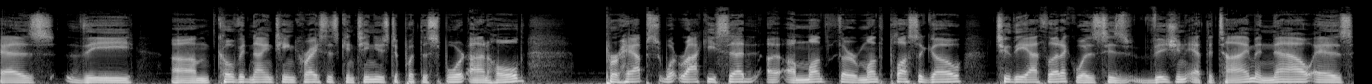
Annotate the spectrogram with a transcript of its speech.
as the um, COVID 19 crisis continues to put the sport on hold. Perhaps what Rocky said a, a month or month plus ago to the athletic was his vision at the time. And now, as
